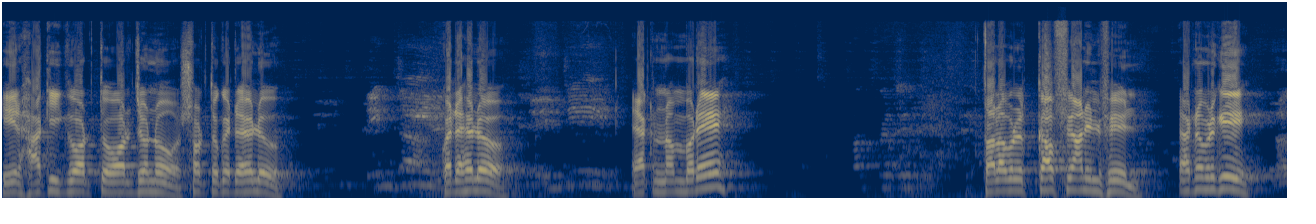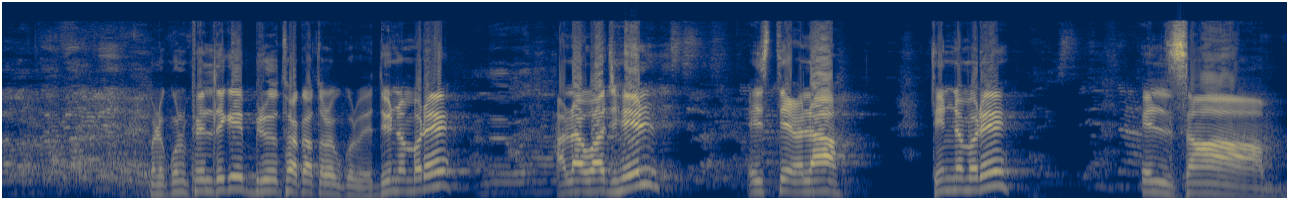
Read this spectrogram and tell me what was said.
এর হাকিকি অর্থ অর্জন, শর্ত কয়টা হলো? কয়টা হলো? এক নম্বরে তলাবল কাফে আনিল ফেল। এক নম্বরে কি? মানে কোন ফেল থেকে বিরত থাকা তলব করবে। দুই নম্বরে আলা ওয়াজহিল ইস্তেলা। তিন নম্বরে, ইলজাম।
